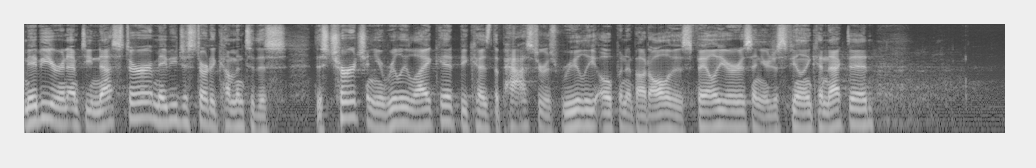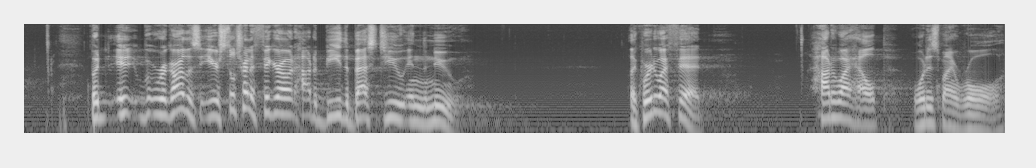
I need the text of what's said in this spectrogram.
Maybe you're an empty nester. Maybe you just started coming to this, this church and you really like it because the pastor is really open about all of his failures and you're just feeling connected. But it, regardless, you're still trying to figure out how to be the best you in the new. Like, where do I fit? How do I help? What is my role?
